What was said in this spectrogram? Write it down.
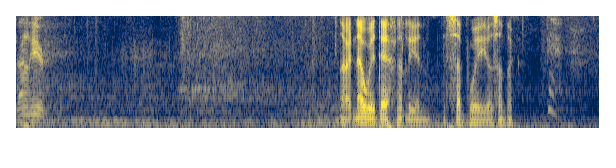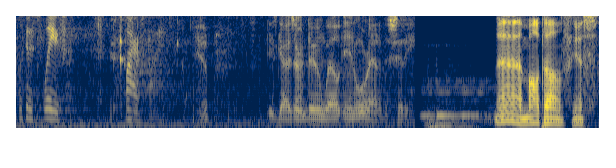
down here. Alright, now we're definitely in the subway or something. Look at his sleeve. Firefly. Yep. These guys aren't doing well in or out of the city. Ah, Molotov, yes.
